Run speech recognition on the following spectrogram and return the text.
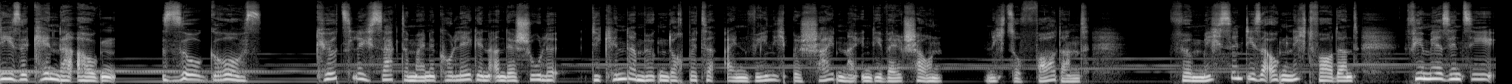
Diese Kinderaugen, so groß. Kürzlich sagte meine Kollegin an der Schule, die Kinder mögen doch bitte ein wenig bescheidener in die Welt schauen, nicht so fordernd. Für mich sind diese Augen nicht fordernd, vielmehr sind sie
